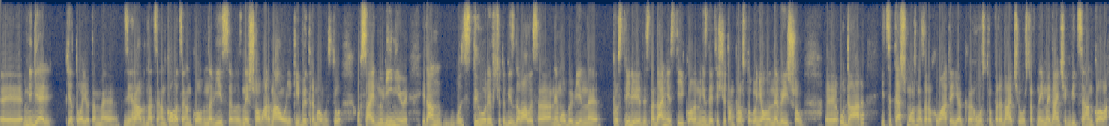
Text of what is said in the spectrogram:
е, Мігель п'ятою там е, зіграв на циганкова. Циганков навісив, знайшов Арнау, який витримав ось цю офсайдну лінію. І там ось ти говорив, що тобі здавалося, немов би він е, прострілює десь на дальню стійку, але мені здається, що там просто у нього не вийшов е, удар. І це теж можна зарахувати як гостру передачу у штрафний майданчик від циганкова.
